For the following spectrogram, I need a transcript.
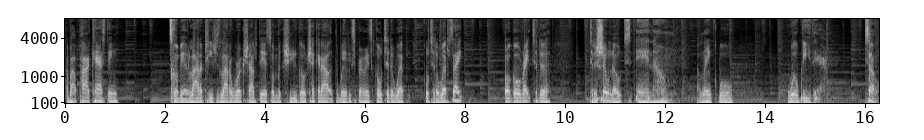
about podcasting. It's going to be a lot of teachers, a lot of workshops there. So make sure you go check it out at the Wave Experience. Go to the web, go to the website, or go right to the to the show notes, and um, a link will will be there. So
